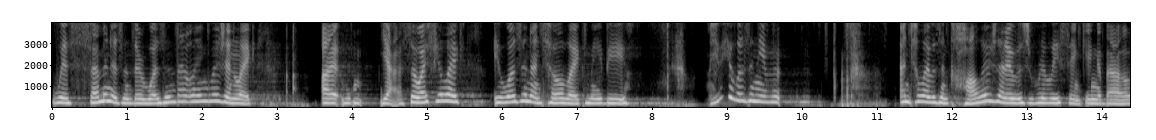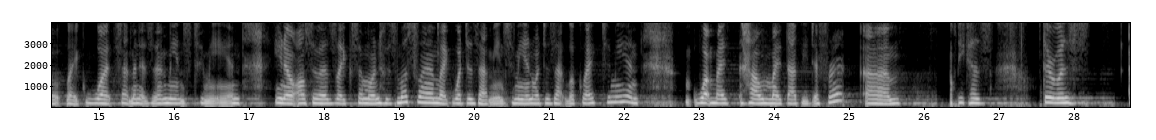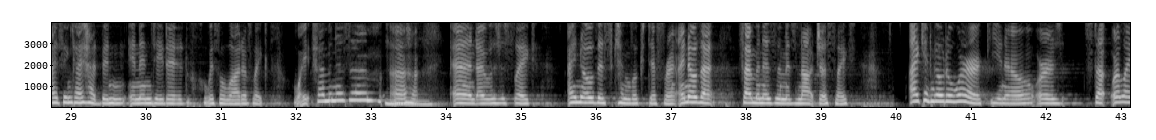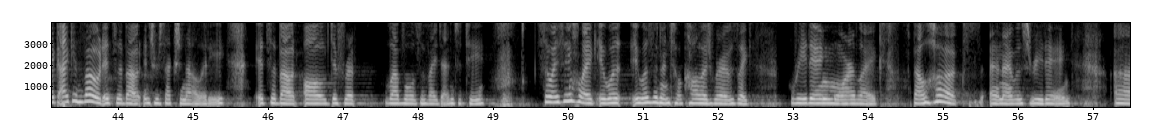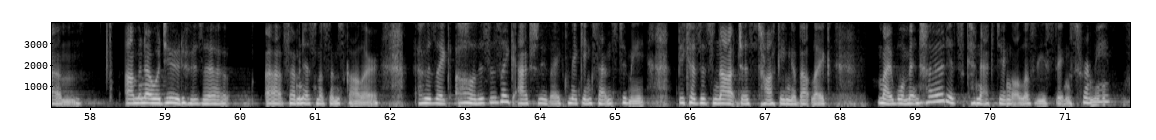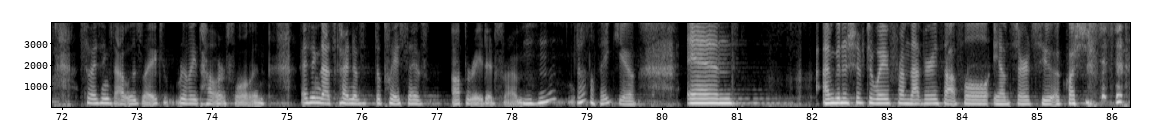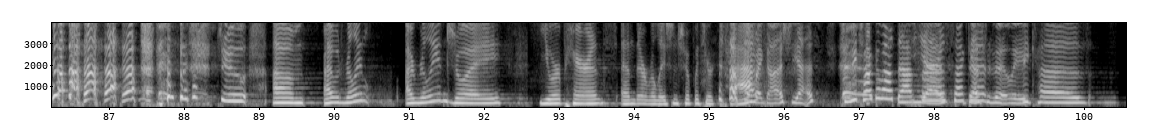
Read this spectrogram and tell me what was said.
with feminism, there wasn't that language. And like, i yeah. So I feel like it wasn't until like maybe, maybe it wasn't even until I was in college that I was really thinking about like what feminism means to me and you know also as like someone who's Muslim like what does that mean to me and what does that look like to me and what might how might that be different um, because there was I think I had been inundated with a lot of like white feminism uh, and I was just like I know this can look different I know that feminism is not just like I can go to work, you know, or stuff, or like I can vote. It's about intersectionality. It's about all different levels of identity. So I think like it was it wasn't until college where I was like reading more like bell hooks, and I was reading um, Amina Wadud, who's a, feminist Muslim scholar. Was like, oh, this is like actually like making sense to me because it's not just talking about like my womanhood, it's connecting all of these things for me. So I think that was like really powerful. And I think that's kind of the place I've operated from. Mm-hmm. Oh, thank you. And I'm going to shift away from that very thoughtful answer to a question. to um, I would really, I really enjoy your parents and their relationship with your cat. Oh my gosh, yes. Can we talk about that for Yes, a second? definitely. Because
